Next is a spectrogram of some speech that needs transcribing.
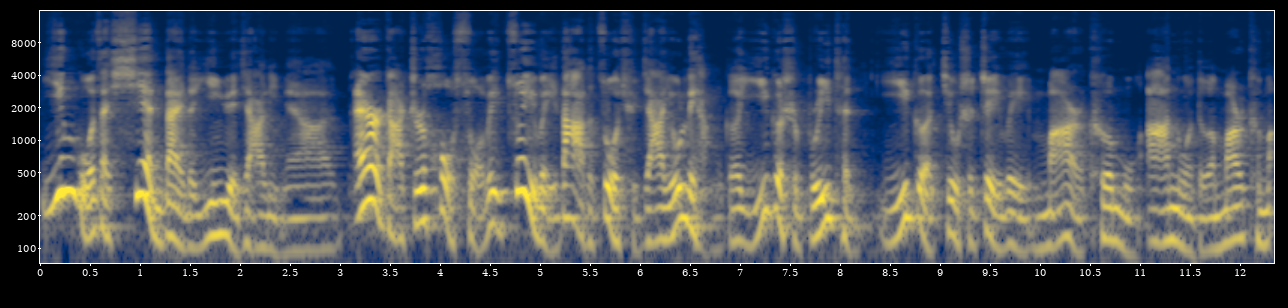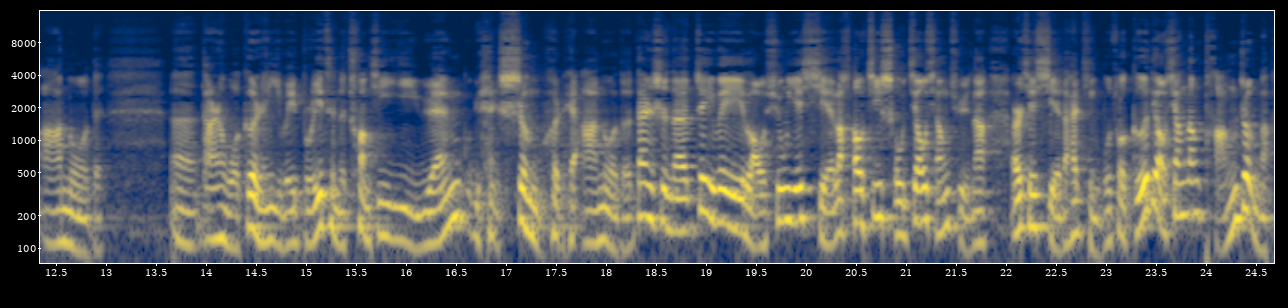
英国在现代的音乐家里面啊，埃尔嘎之后，所谓最伟大的作曲家有两个，一个是 Britain，一个就是这位马尔科姆·阿诺德 （Markham Arnold）。呃，当然，我个人以为 Britain 的创新意义远 远胜过这阿诺德。但是呢，这位老兄也写了好几首交响曲呢，而且写的还挺不错，格调相当堂正啊。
